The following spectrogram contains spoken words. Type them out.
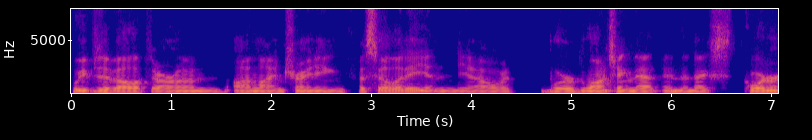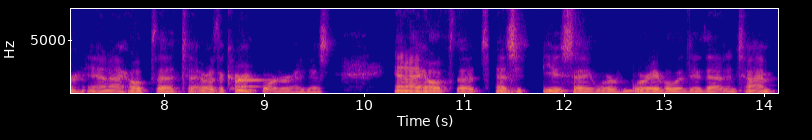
we've developed our own online training facility, and you know we're launching that in the next quarter, and I hope that, uh, or the current quarter, I guess, and I hope that, as you say, we're we're able to do that in time.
